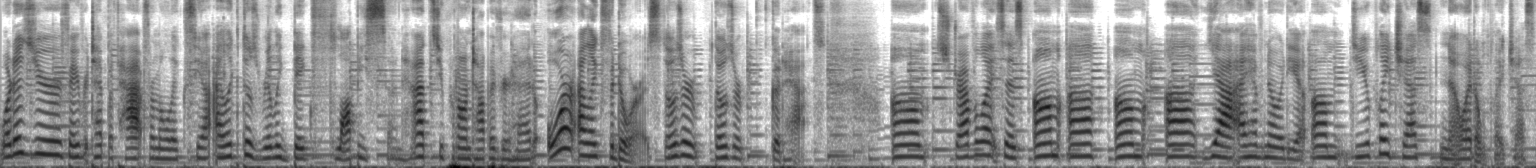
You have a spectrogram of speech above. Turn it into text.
What is your favorite type of hat from Alexia? I like those really big floppy sun hats you put on top of your head, or I like fedoras. Those are those are good hats. Um, Stravolite says, um, uh, um, uh, yeah, I have no idea. Um, do you play chess? No, I don't play chess.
